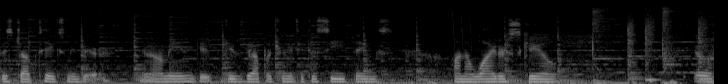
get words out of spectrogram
this job takes me there. You know what I mean? It gives the opportunity to see things on a wider scale. Ugh.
